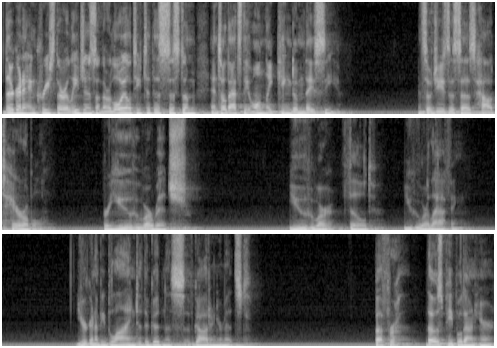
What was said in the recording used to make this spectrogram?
They're going to increase their allegiance and their loyalty to this system until that's the only kingdom they see. And so Jesus says, How terrible for you who are rich, you who are filled, you who are laughing. You're going to be blind to the goodness of God in your midst. But for those people down here,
